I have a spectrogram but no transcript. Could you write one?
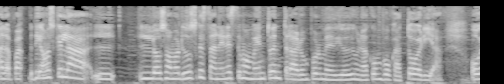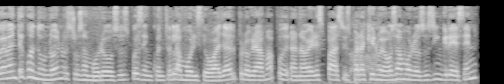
a la, digamos que la, los amorosos que están en este momento entraron por medio de una convocatoria. Obviamente cuando uno de nuestros amorosos pues encuentre el amor y se vaya del programa, podrán haber espacios para que nuevos amorosos ingresen.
